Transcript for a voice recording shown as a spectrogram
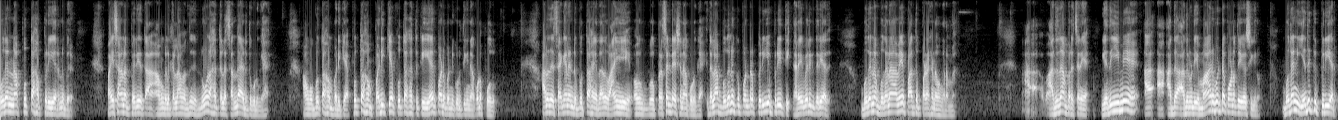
புதன்னா புத்தக பிரியர்னு பேர். வயசான பெரிய தா அவங்களுக்கெல்லாம் வந்து நூலகத்தில் சந்தா எடுத்து கொடுங்க. அவங்க புத்தகம் படிக்க. புத்தகம் படிக்க புத்தகத்துக்கு ஏற்பாடு பண்ணி கொடுத்தீங்கன்னா கூட போதும். அல்லது செகண்ட் ஹேண்டு புத்தகம் ஏதாவது வாங்கி ஒரு ப்ரெசன்டேஷனாக கொடுங்க. இதெல்லாம் புதனுக்கு பண்ணுற பெரிய பிரீத்தி. நிறைய பேருக்கு தெரியாது. புதனை புதனாவே பார்த்து பழகினவங்க நம்ம. அ- அதுதான் பிரச்சனையே. எதையுமே அது அதனுடைய மாறுபட்ட கோணத்தை யோசிக்கணும். புதன் எதுக்கு பிரியர்?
